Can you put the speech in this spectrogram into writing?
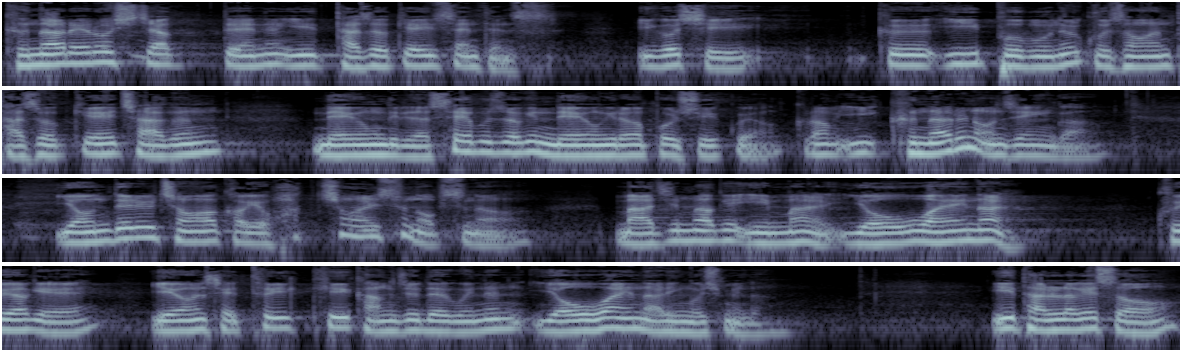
그날에로 시작되는 이 다섯 개의 센텐스, 이것이 그 이 부분을 구성한 다섯 개의 작은 내용들이다. 세부적인 내용이라고 볼 수 있고요. 그럼 이 그날은 언제인가? 연대를 정확하게 확정할 수는 없으나 마지막에 이말 여호와의 날 구약의 예언세 특히 강조되고 있는 여호와의 날인 것입니다. 이 단락에서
